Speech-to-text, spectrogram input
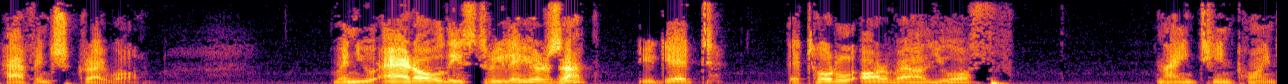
half inch drywall. When you add all these three layers up, you get a total R value of 19.76.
